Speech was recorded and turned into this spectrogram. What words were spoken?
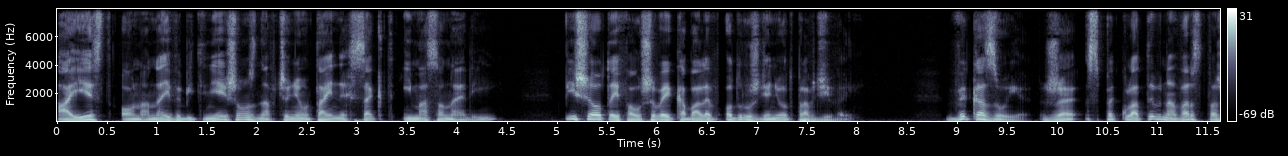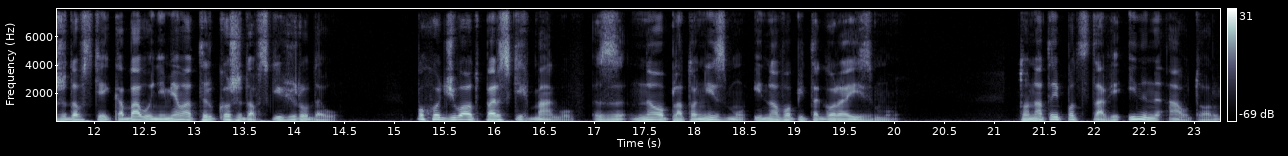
a jest ona najwybitniejszą znawczynią tajnych sekt i masonerii, pisze o tej fałszywej kabale w odróżnieniu od prawdziwej. Wykazuje, że spekulatywna warstwa żydowskiej kabały nie miała tylko żydowskich źródeł pochodziła od perskich magów z neoplatonizmu i nowopitagoreizmu. To na tej podstawie inny autor,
